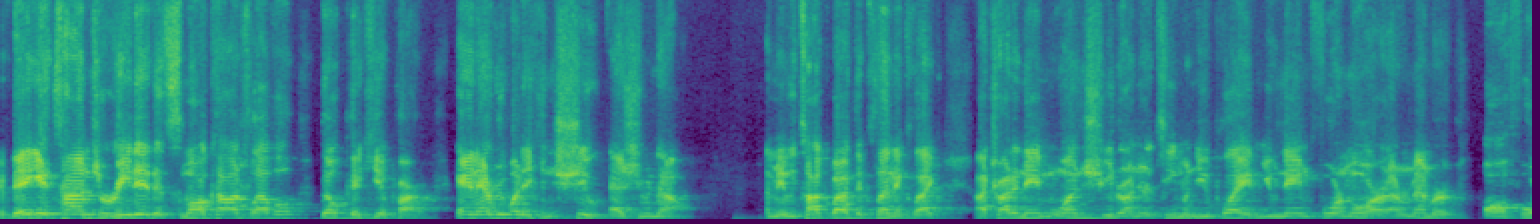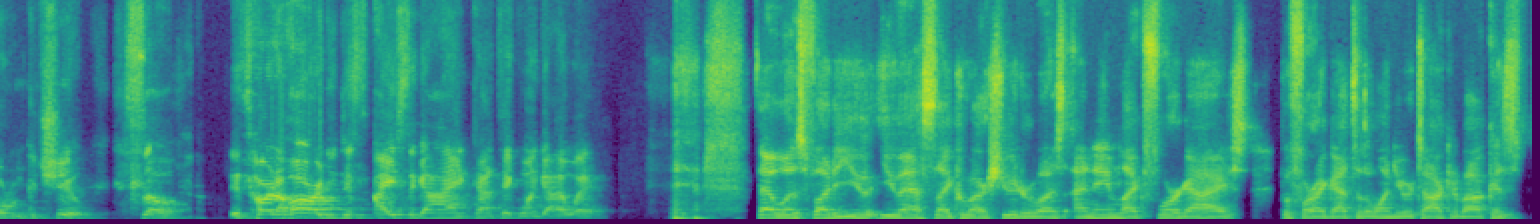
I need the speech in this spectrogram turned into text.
If they get time to read it at small college level, they'll pick you apart. And everybody can shoot, as you know. I mean, we talk about the clinic. Like I try to name one shooter on your team when you played, and you named four more. And I remember all four of them could shoot. So it's hard to hard to just ice the guy and kind of take one guy away. that was funny. You you asked like who our shooter was. I named like four guys before I got to the one you were talking about because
